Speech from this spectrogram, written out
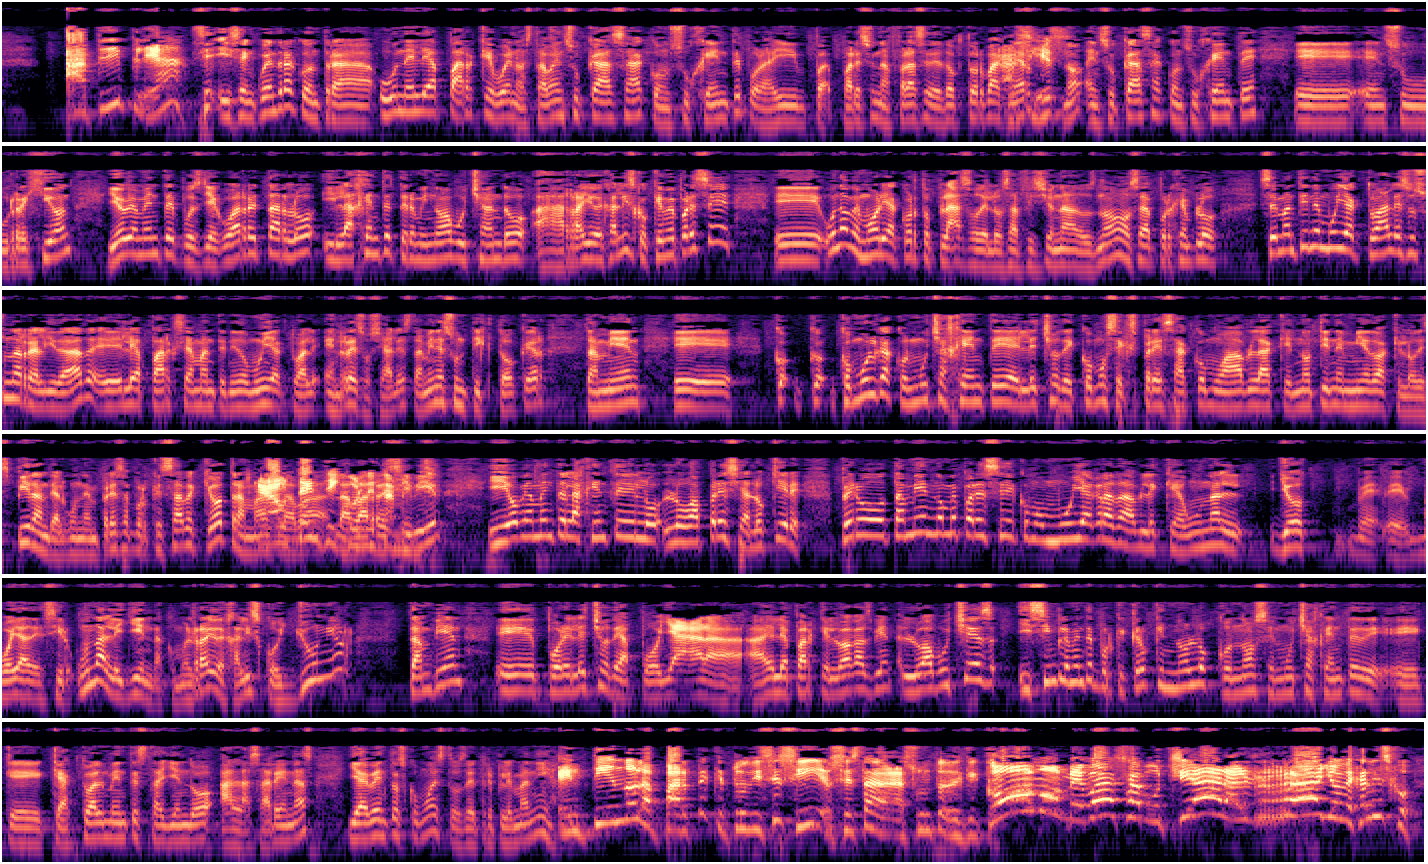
a Triple A. Sí, y se encuentra contra un Elia Park que, bueno, estaba en su casa con su gente, por ahí pa- parece una frase de Dr. Wagner, Así es. ¿no? En su casa, con su gente, eh, en su región, y obviamente, pues llegó a retarlo y la gente terminó abuchando a Rayo de Jalisco, que me parece eh, una memoria a corto plazo de los aficionados, ¿no? O sea, por ejemplo, se mantiene muy actual, eso es una realidad. Elia Park se ha mantenido muy actual en redes sociales, también es un TikToker, también. Eh, co- co- comulga con mucha gente el hecho de cómo se expresa, cómo habla, que no tiene miedo a que lo despidan de alguna empresa porque sabe que otra más la va, la va a recibir y obviamente la gente lo, lo aprecia, lo quiere, pero también no me parece como muy agradable que a una, yo eh, eh, voy a decir, una leyenda como el Rayo de Jalisco Junior también eh, por el hecho de apoyar a, a Elia Park, que lo hagas bien, lo abuchees y simplemente porque creo que no lo conocen mucha gente de, eh, que, que actualmente está yendo a las arenas y a eventos como estos de Triple Manía. Entiendo la parte que tú dices, sí, es este asunto de que ¿cómo me vas a buchear al rayo de Jalisco?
